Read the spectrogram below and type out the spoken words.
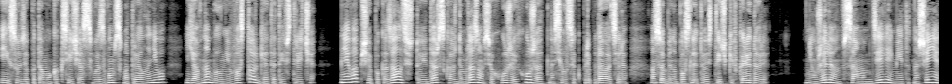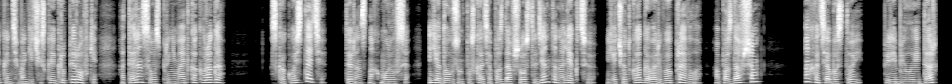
и, судя по тому, как сейчас с вызовом смотрел на него, явно был не в восторге от этой встречи. Мне вообще показалось, что Идар с каждым разом все хуже и хуже относился к преподавателю, особенно после той стычки в коридоре. Неужели он в самом деле имеет отношение к антимагической группировке, а Терренса воспринимает как врага? «С какой стати?» — Терренс нахмурился. «Я должен пускать опоздавшего студента на лекцию. Я четко оговариваю правила. Опоздавшим «А хотя бы стой», — перебила Эйдар,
